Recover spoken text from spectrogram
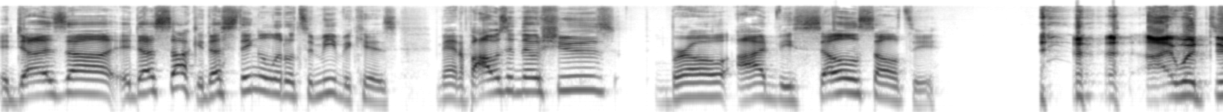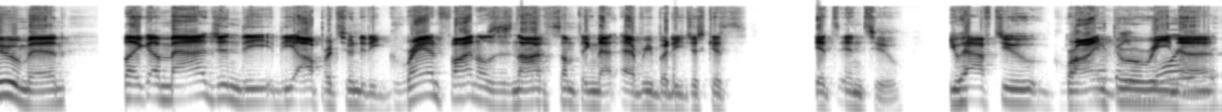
it does uh it does suck. It does sting a little to me because man, if I was in those shoes, bro, I'd be so salty. I would too, man like imagine the the opportunity. Grand finals is not something that everybody just gets gets into. You have to grind through arena.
